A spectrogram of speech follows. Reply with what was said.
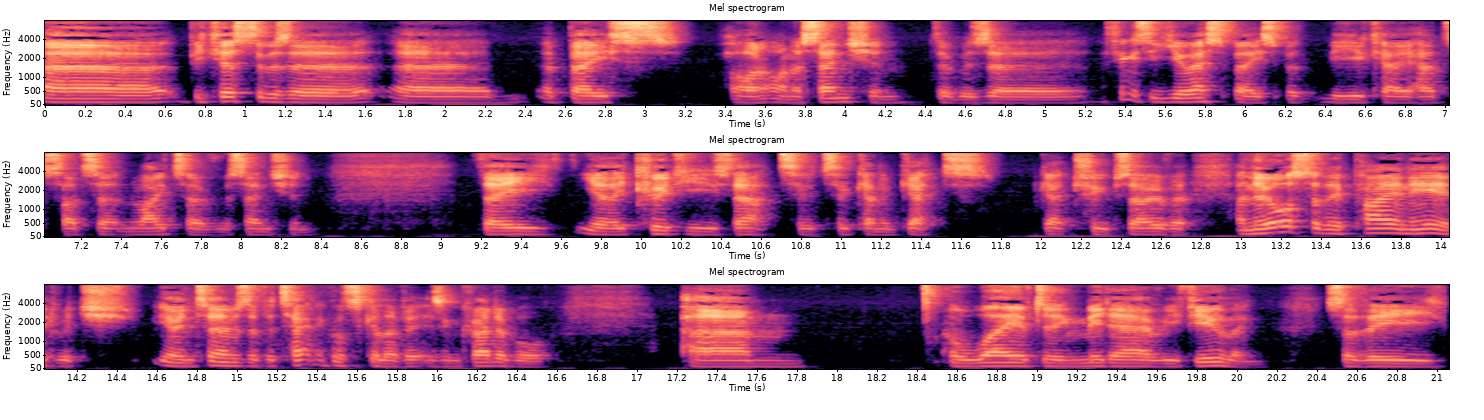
uh, because there was a, a, a base on, on, Ascension, there was a I think it's a US base, but the UK had had certain rights over Ascension. They you know they could use that to, to kind of get get troops over, and they also they pioneered, which you know in terms of the technical skill of it is incredible, um, a way of doing mid-air refueling. So the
